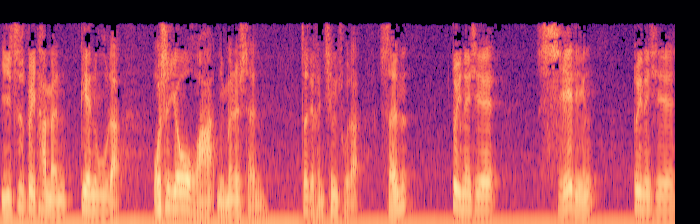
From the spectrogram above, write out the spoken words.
以致被他们玷污了。我是耶和华你们的神。这里很清楚的，神对那些邪灵、对那些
